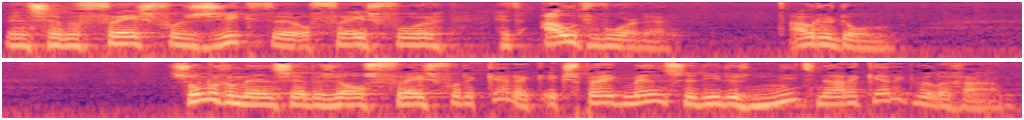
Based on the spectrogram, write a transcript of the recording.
Mensen hebben vrees voor ziekte of vrees voor het oud worden, ouderdom. Sommige mensen hebben zelfs vrees voor de kerk. Ik spreek mensen die dus niet naar de kerk willen gaan,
